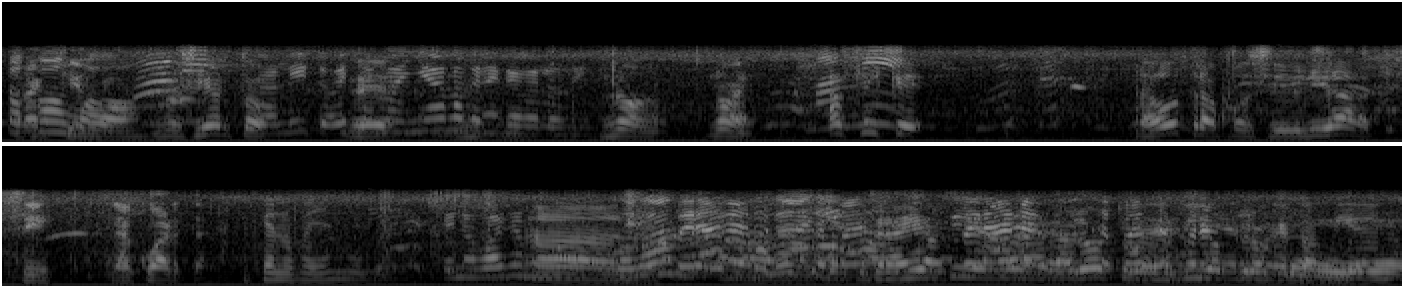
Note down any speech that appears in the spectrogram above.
Tracción. ¿no es cierto? Esta Eh, mañana que haberlo dicho. No, no es. Así que la otra posibilidad Sí, la cuarta. Que nos vayamos Ah, a rodar. traer traer otro desvío, pero que también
